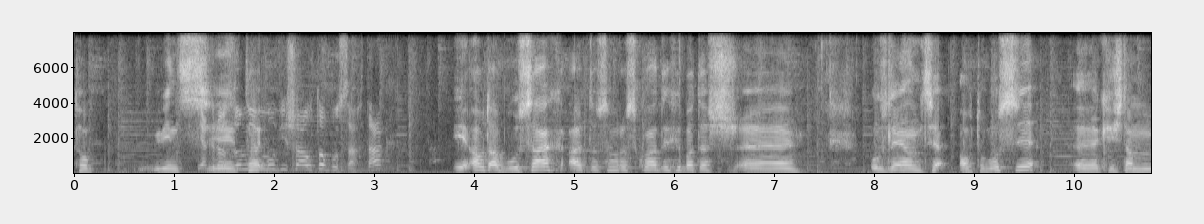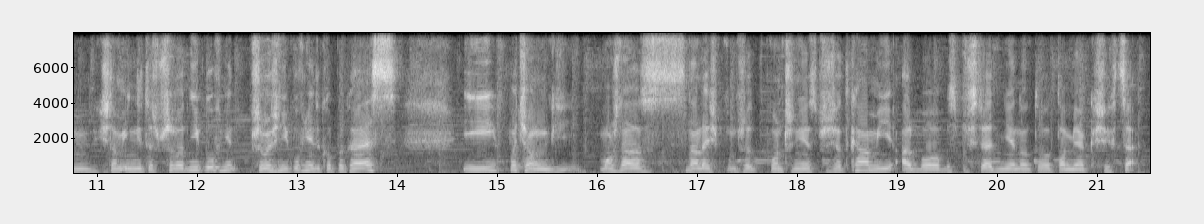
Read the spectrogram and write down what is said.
To więc Jak e, rozumiem, to mówisz o autobusach, tak? i autobusach, ale to są rozkłady chyba też e, uwzględniające autobusy, e, jakieś tam, jakiś tam innych też przewodników, nie, przewoźników, nie tylko PKS i pociągi. Można znaleźć połączenie z przesiadkami albo bezpośrednie, no to tam jak się chce.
